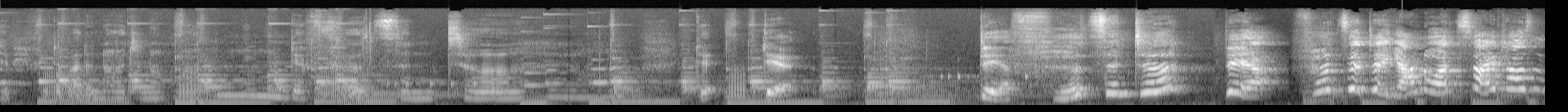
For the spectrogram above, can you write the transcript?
Wie viel war denn heute nochmal? Hm, der 14. Ja. Der, der, der 14.? Der 14. Januar 2020?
